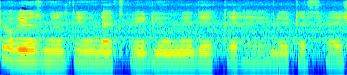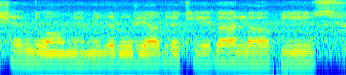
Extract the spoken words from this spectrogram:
तो व्यूज़ मिलती हूँ नेक्स्ट वीडियो में. देखते रहिए लेटेस्ट फ़ैशन दुआओं में हमें ज़रूर याद रखिएगा. अल्लाह हाफिज़.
